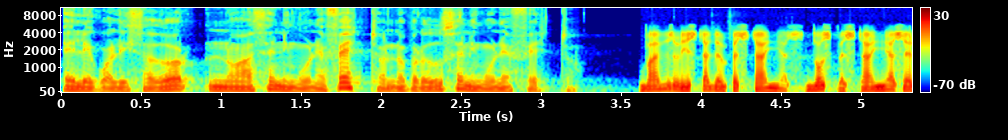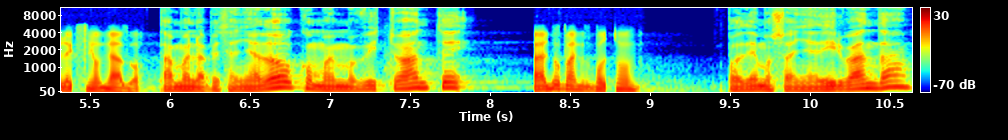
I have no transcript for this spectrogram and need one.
el ecualizador no hace ningún efecto, no produce ningún efecto. Band lista de pestañas. Dos pestañas seleccionado. Estamos en la pestaña 2, como hemos visto antes. Add band botón. Podemos añadir bandas,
